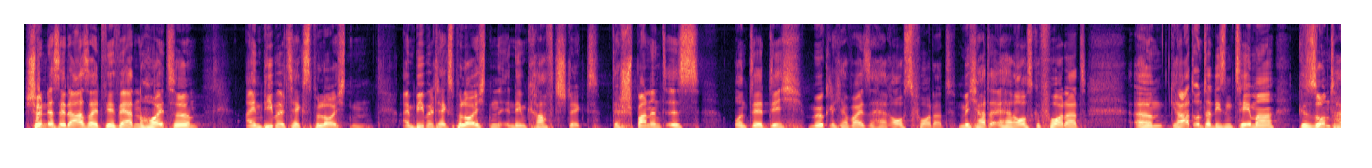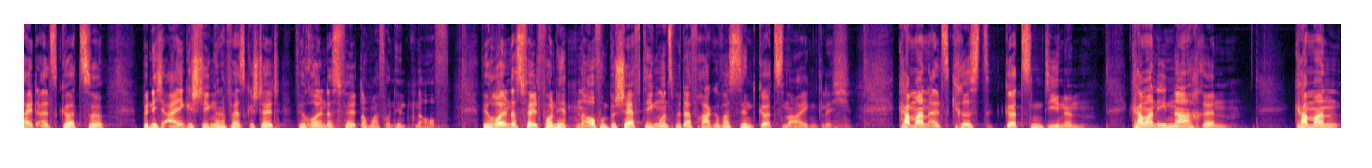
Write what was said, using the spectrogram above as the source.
Schön, dass ihr da seid. Wir werden heute einen Bibeltext beleuchten. Einen Bibeltext beleuchten, in dem Kraft steckt, der spannend ist und der dich möglicherweise herausfordert. Mich hat er herausgefordert, ähm, gerade unter diesem Thema Gesundheit als Götze bin ich eingestiegen und habe festgestellt, wir rollen das Feld nochmal von hinten auf. Wir rollen das Feld von hinten auf und beschäftigen uns mit der Frage, was sind Götzen eigentlich? Kann man als Christ Götzen dienen? Kann man ihnen nachrennen? Kann man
